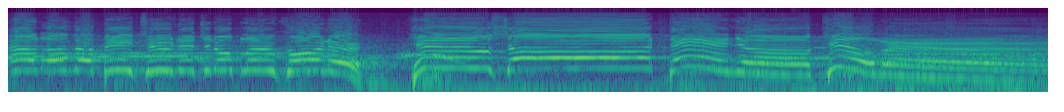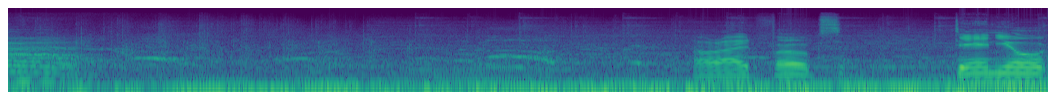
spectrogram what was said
out of the B2 Digital Blue Corner, Killshot Daniel Kilburn. All right, folks. Daniel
